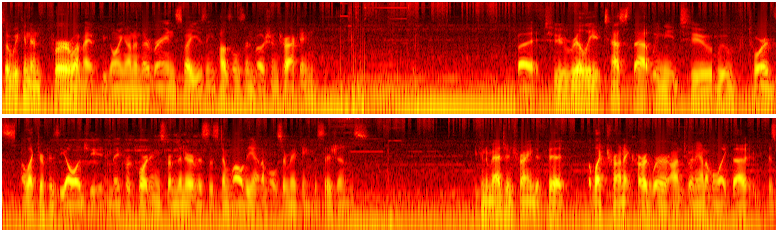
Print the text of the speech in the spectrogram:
So we can infer what might be going on in their brains by using puzzles and motion tracking. But to really test that, we need to move towards electrophysiology and make recordings from the nervous system while the animals are making decisions. You can imagine trying to fit electronic hardware onto an animal like that is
